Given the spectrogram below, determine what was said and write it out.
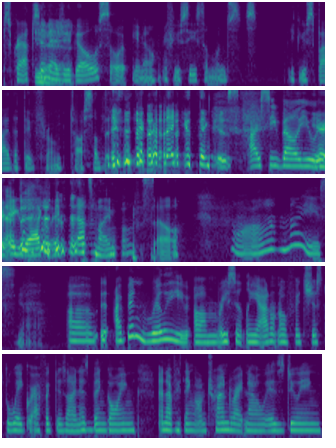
scraps in as you go. So you know, if you see someone's, s- if you spy that they've thrown tossed something in there that you think is I see value in that. exactly that's mine. So Aw, nice. yeah, Um, I've been really um, recently. I don't know if it's just the way graphic design has been going and everything on trend right now is doing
